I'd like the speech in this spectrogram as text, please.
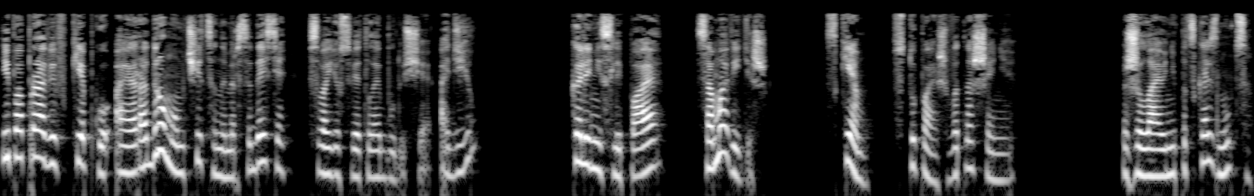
и, поправив кепку аэродром, умчится на Мерседесе в свое светлое будущее. Адью? Коли не слепая, сама видишь. С кем вступаешь в отношения? Желаю не подскользнуться.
